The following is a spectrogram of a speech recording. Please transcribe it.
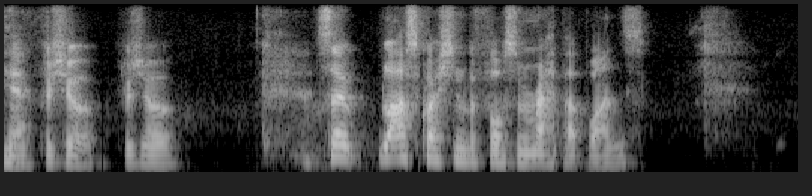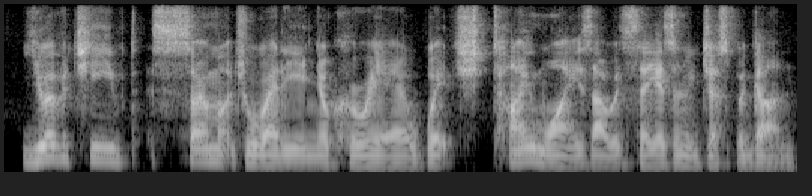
Yeah, for sure, for sure. So, last question before some wrap up ones. You have achieved so much already in your career, which time wise I would say has only just begun.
